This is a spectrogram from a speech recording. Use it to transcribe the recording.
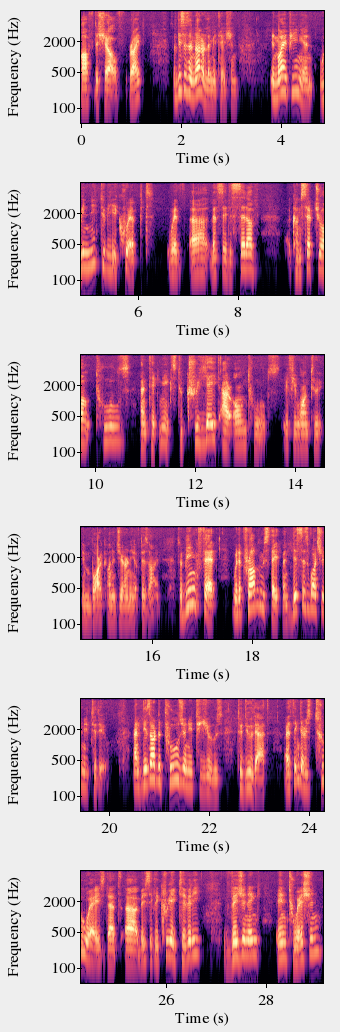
off the shelf, right? So this is another limitation. In my opinion, we need to be equipped with, uh, let's say, the set of conceptual tools and techniques to create our own tools if you want to embark on a journey of design. So being fed with a problem statement, this is what you need to do. And these are the tools you need to use to do that I think there's two ways that uh, basically creativity, visioning, intuition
